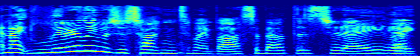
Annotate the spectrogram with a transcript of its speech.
and i literally was just talking to my boss about this today Yeah. like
